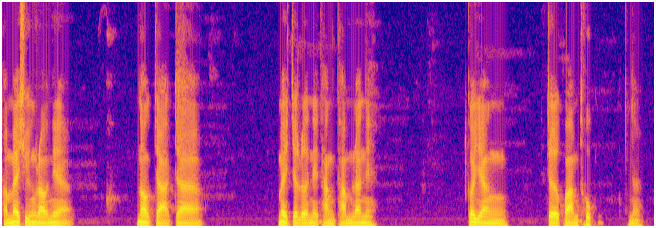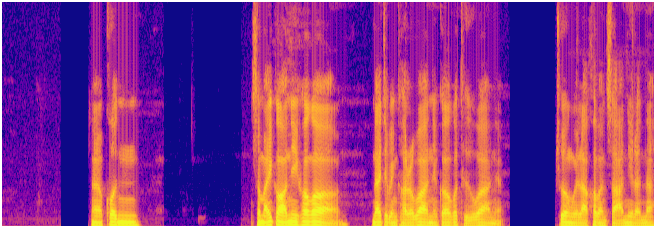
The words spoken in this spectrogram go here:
ทำให้ชีวิตเราเนี่ยนอกจากจะไม่เจริญในทางธรรมแล้วเนี่ย ก็ยังเจอความทุกข์นะนะคนสมัยก่อนนี่เขาก็น่าจะเป็นคารวะเนี่ยก็ก็ถือว่าเนี่ย ช่วงเวลาเข้าพรรษานี่แหละนะ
